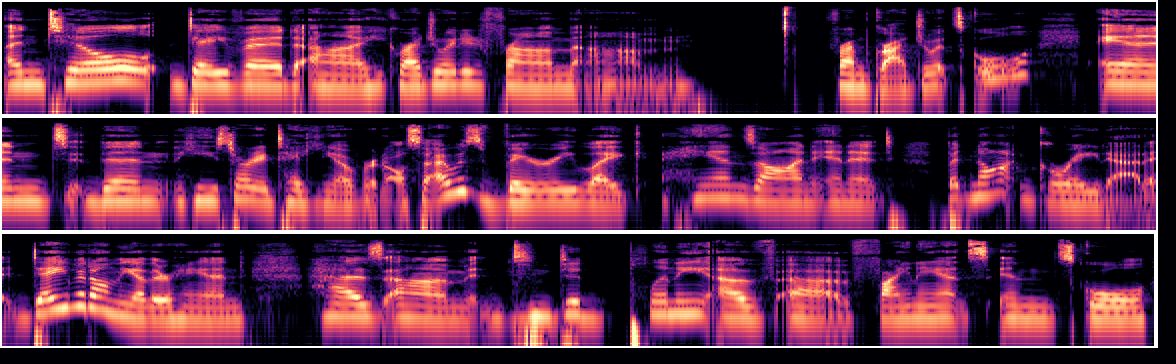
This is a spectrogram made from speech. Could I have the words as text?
until David uh he graduated from um from graduate school and then he started taking over it all. So I was very like hands on in it, but not great at it. David, on the other hand, has, um, did plenty of, uh, finance in school.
